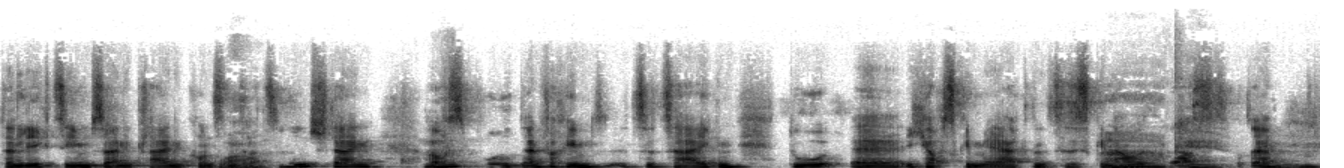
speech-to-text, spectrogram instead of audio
dann legt sie ihm so einen kleinen Konzentrationsstein wow. aufs mhm. Pult, einfach ihm zu zeigen, du, äh, ich habe es gemerkt und das ist genau ah, okay. das, oder? Mhm.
